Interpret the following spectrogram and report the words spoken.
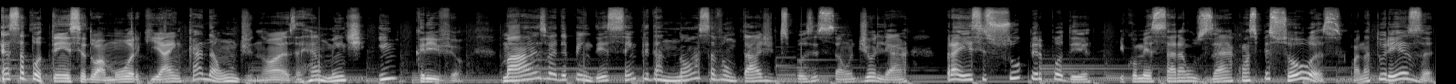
Essa potência do amor que há em cada um de nós é realmente incrível, mas vai depender sempre da nossa vontade e disposição de olhar para esse superpoder e começar a usar com as pessoas, com a natureza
